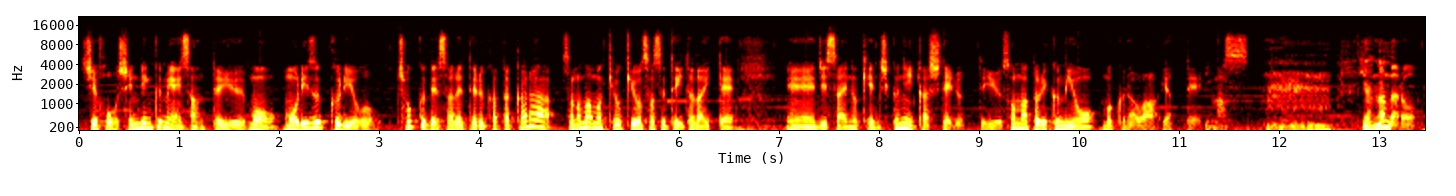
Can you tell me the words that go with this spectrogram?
地方森林組合さんというもう森づくりを直でされてる方からそのまま供給をさせていただいて、えー、実際の建築に生かしているっていうそんな取り組みを僕らはやっています。いやなんだろう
